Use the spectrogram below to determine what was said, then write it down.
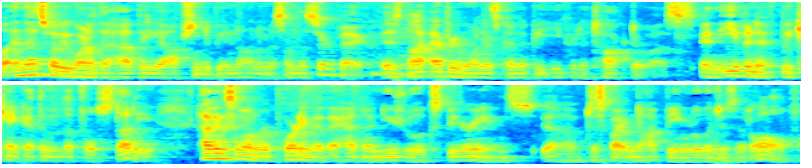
well, and that's why we wanted to have the option to be anonymous on the survey. Okay. Is not everyone is going to be eager to talk to us, and even if we can't get them the full study, having someone reporting that they had an unusual experience, uh, despite not being religious at all,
